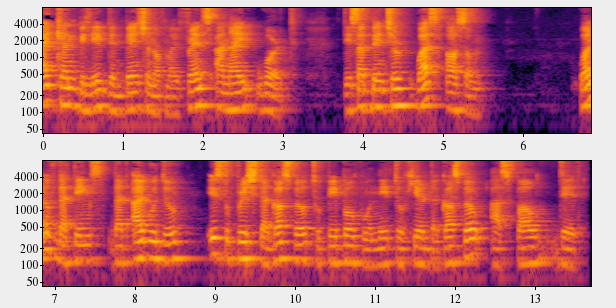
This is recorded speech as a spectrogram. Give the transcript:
I can't believe the invention of my friends and I worked. This adventure was awesome. One of the things that I would do is to preach the gospel to people who need to hear the gospel as Paul did.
